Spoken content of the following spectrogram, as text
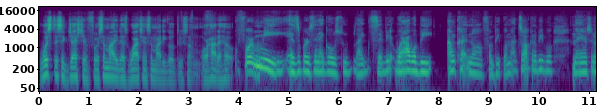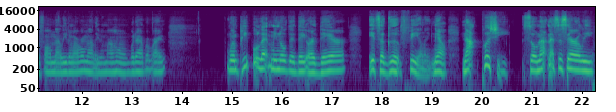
what's the suggestion for somebody that's watching somebody go through something or how to help? for me, as a person that goes through like severe, where I would be, I'm cutting off from people. I'm not talking to people. I'm not answering the phone. I'm not leaving my room. I'm not leaving my home. Whatever, right? When people let me know that they are there, it's a good feeling. Now, not pushy, so not necessarily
